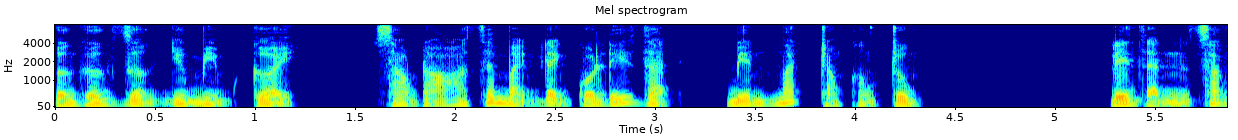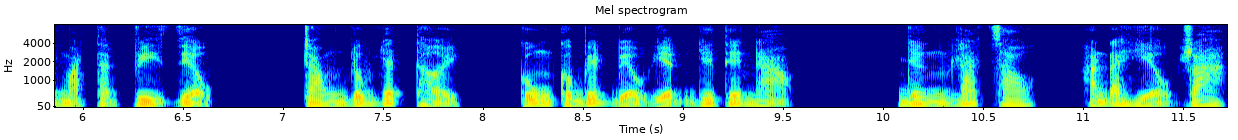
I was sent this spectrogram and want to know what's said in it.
Hương Hương dường như mỉm cười. Sau đó dưới mệnh lệnh của Lý giật biến mất trong không trung. Lý giật sắc mặt thật vì diệu. Trong lúc nhất thời, cũng không biết biểu hiện như thế nào. Nhưng lát sau, hắn đã hiểu ra.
